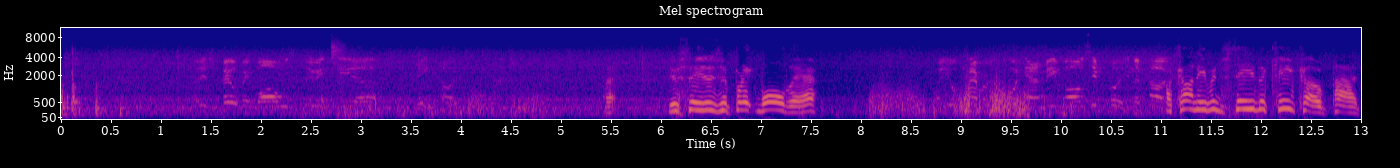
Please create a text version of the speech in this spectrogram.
So he's filming while he's doing the uh, key code. you see, there's a brick wall there. Well, your camera's pointing at me while I can't even see the code pad.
